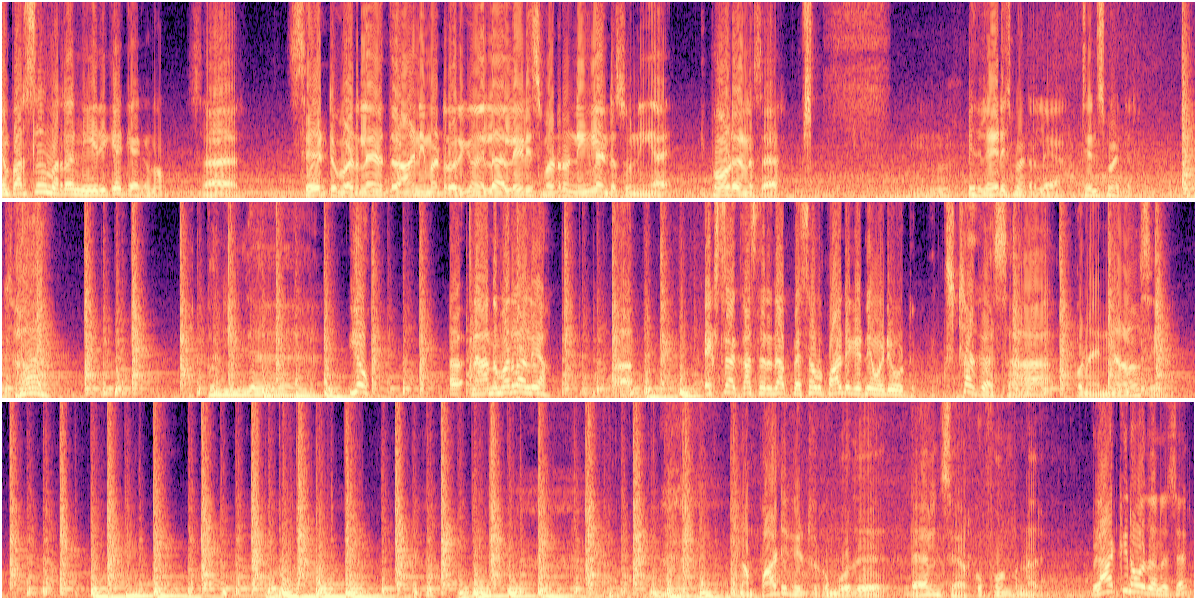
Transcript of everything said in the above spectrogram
என் பர்சனல் மேட்டர் நீ இருக்கே கேட்கணும். சார் சேட்டு மேட்டர்ல எடுத்து ராணி மேட்டர் வரைக்கும் எல்லா லேடிஸ் மேட்டரும் நீங்களே என்கிட்ட சொன்னீங்க. இப்போ விட என்ன சார்? இது லேடிஸ் மேட்டர் இல்லையா ஜென்ஸ் மேட்டர் சார் அப்போ நீங்கள் யோ நான் அந்த மாதிரிலாம் இல்லையா? எக்ஸ்ட்ரா காசு இருந்தா பேசாம பாட்டு கட்டினே வண்டி விட்டு எக்ஸ்ட்ரா காசா? அப்போ நான் என்ன வேணாலும் செய்வேன். நான் பாட்டு கேட்டு இருக்கும்போது பேலன்ஸ் யாருக்கும் ஃபோன் பண்ணாரு. பிளாக் இனோவா தானே சார்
